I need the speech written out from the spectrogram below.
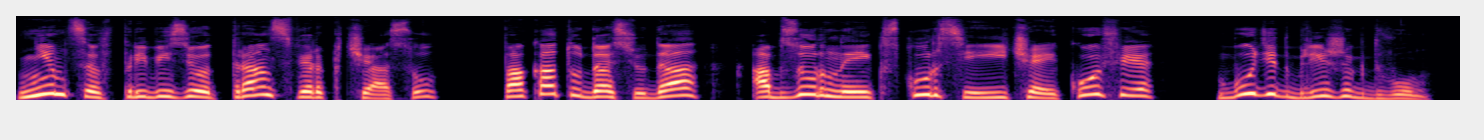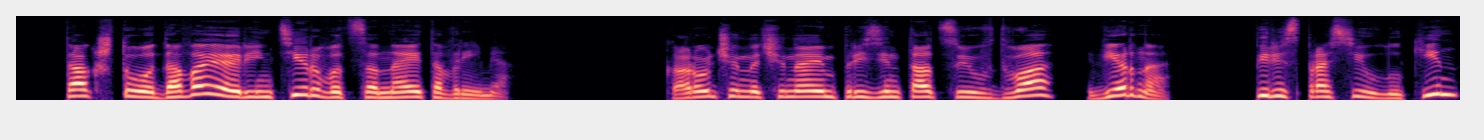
Немцев привезет трансфер к часу, пока туда-сюда, обзорные экскурсии и чай-кофе будет ближе к двум. Так что давай ориентироваться на это время. Короче, начинаем презентацию в два, верно? Переспросил Лукин,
